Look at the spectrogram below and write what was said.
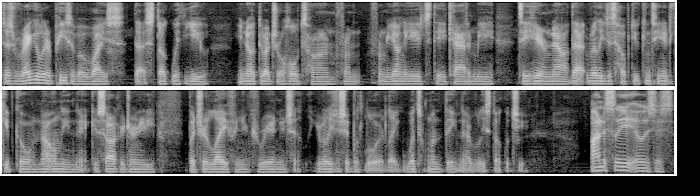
just regular piece of advice that stuck with you, you know, throughout your whole time from from a young age to the academy to here now. That really just helped you continue to keep going, not only in your soccer journey, but your life and your career and your ch- your relationship with Lord. Like, what's one thing that really stuck with you? Honestly, it was just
